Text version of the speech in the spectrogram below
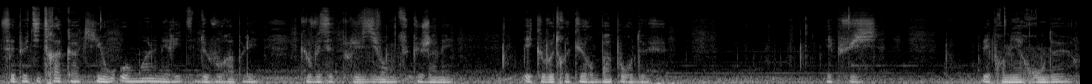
ces petits tracas qui ont au moins le mérite de vous rappeler que vous êtes plus vivante que jamais et que votre cœur bat pour deux. Et puis, les premières rondeurs,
